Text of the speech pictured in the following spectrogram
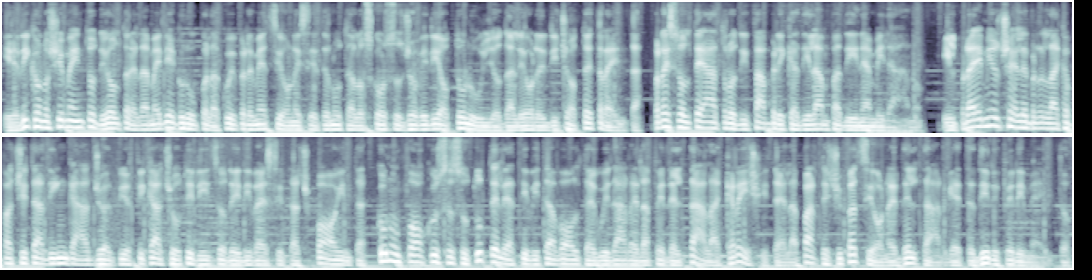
il riconoscimento di oltre la Media Group la cui premiazione si è tenuta lo scorso giovedì 8 luglio dalle ore 18.30 presso il Teatro di Fabbrica di Lampadine a Milano. Il premio celebra la capacità di ingaggio e il più efficace utilizzo dei diversi touchpoint, con un focus su tutte le attività volte a guidare la fedeltà, la crescita e la partecipazione del target di riferimento.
